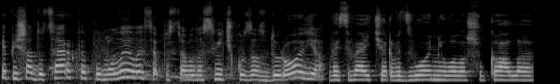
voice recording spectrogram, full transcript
Я пішла до церкви, помолилася, поставила свічку за здоров'я. Весь вечір видзвонювала, шукала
